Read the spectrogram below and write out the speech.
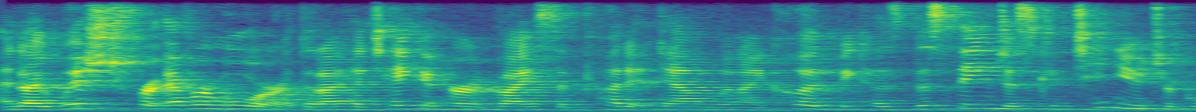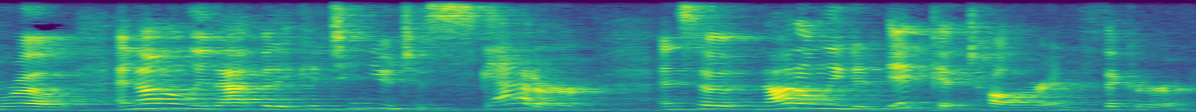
And I wished forevermore that I had taken her advice and cut it down when I could because this thing just continued to grow. And not only that, but it continued to scatter. And so not only did it get taller and thicker,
